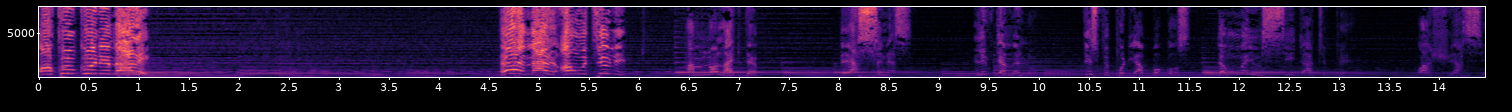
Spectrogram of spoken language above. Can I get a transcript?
Okunkun ni Mary. Hey Mary, you. I'm not like them. They are sinners. Leave them alone. These people, they are bogus. The moment you see that, wahwe ase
